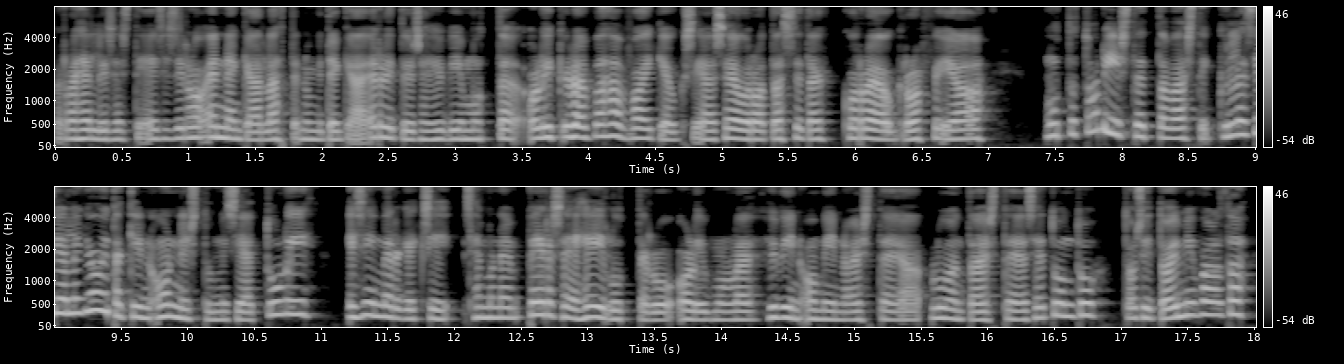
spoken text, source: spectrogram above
rehellisesti ei se silloin ennenkään lähtenyt mitenkään erityisen hyvin, mutta oli kyllä vähän vaikeuksia seurata sitä koreografiaa. Mutta todistettavasti kyllä siellä joitakin onnistumisia tuli. Esimerkiksi semmoinen perseen heiluttelu oli mulle hyvin ominaista ja luontaista ja se tuntui tosi toimivalta –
